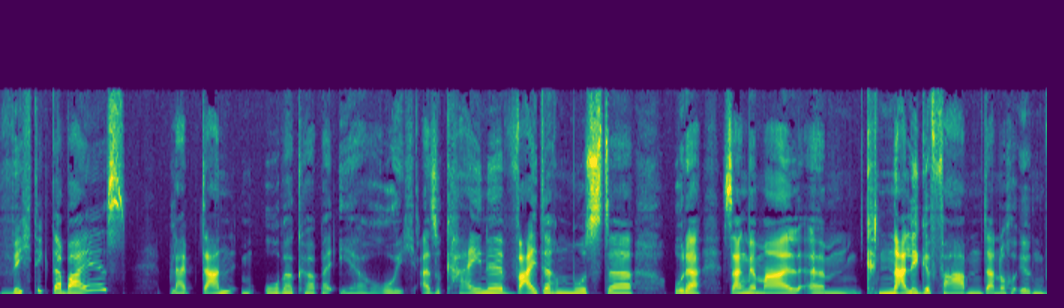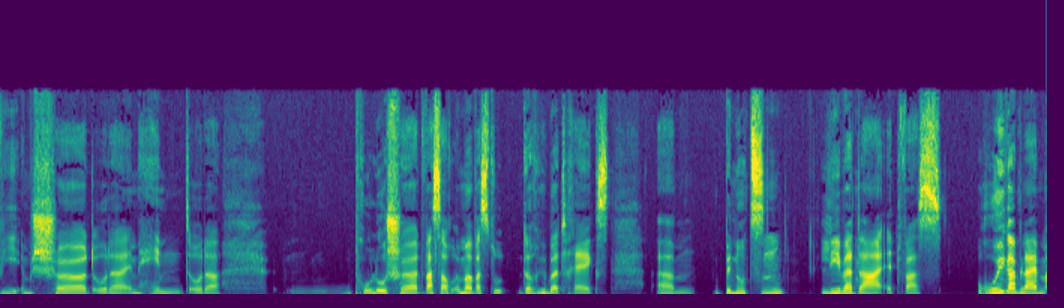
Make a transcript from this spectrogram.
Wichtig dabei ist, bleib dann im Oberkörper eher ruhig. Also keine weiteren Muster oder sagen wir mal ähm, knallige Farben dann noch irgendwie im Shirt oder im Hemd oder Poloshirt, was auch immer, was du darüber trägst, ähm, benutzen. Lieber da etwas ruhiger bleiben,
